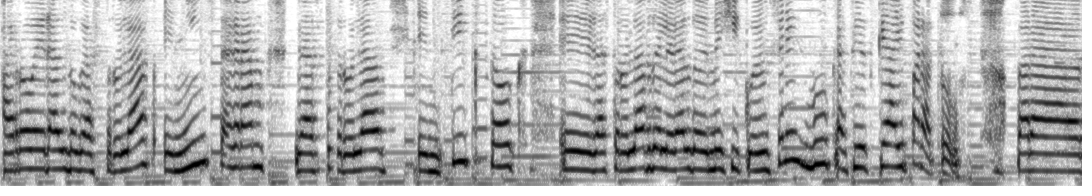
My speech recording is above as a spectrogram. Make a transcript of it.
arroba heraldo gastrolab en Instagram, gastrolab en TikTok, eh, gastrolab del Heraldo de México en Facebook. Así es que hay para todos, para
